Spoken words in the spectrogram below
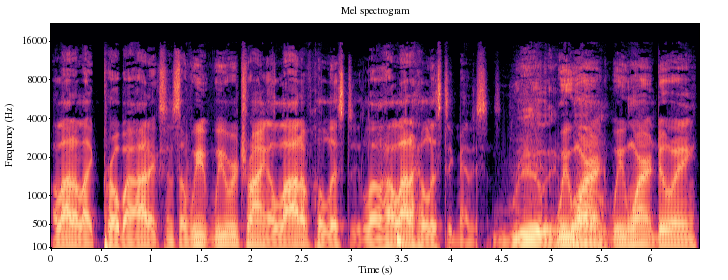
a lot of like probiotics. And so we we were trying a lot of holistic a lot of holistic medicines. Really, We Wow. weren't we weren't doing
